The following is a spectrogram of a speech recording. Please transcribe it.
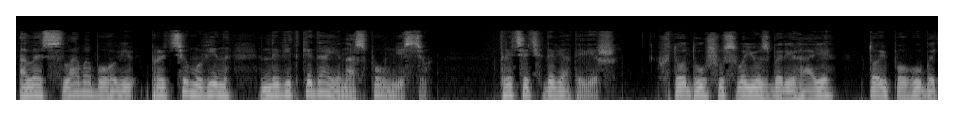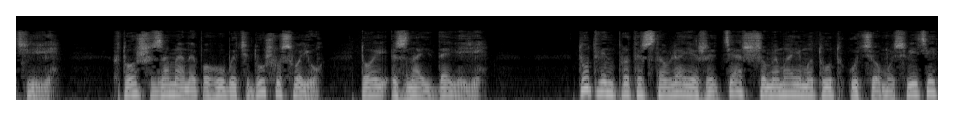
Але слава Богові, при цьому він не відкидає нас повністю. 39-й вірш. Хто душу свою зберігає, той погубить її. Хто ж за мене погубить душу свою, той знайде її. Тут він протиставляє життя, що ми маємо тут, у цьому світі,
